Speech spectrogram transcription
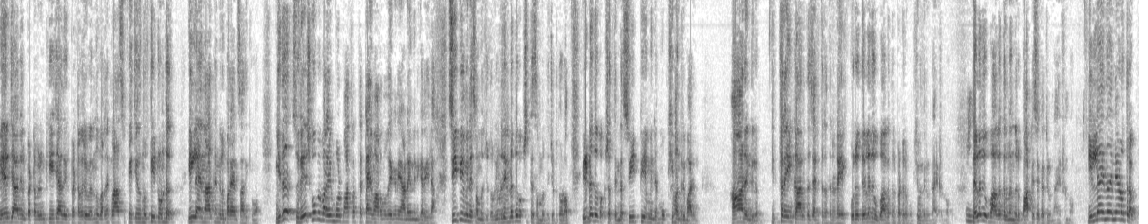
മേൽജാതിയിൽപ്പെട്ടവരും കീഴ്ജാതിയിൽപ്പെട്ടവരും എന്ന് പറഞ്ഞ് ക്ലാസിഫൈ ചെയ്ത് നിർത്തിയിട്ടുണ്ട്. ഇല്ല എന്ന് ആർക്കെങ്കിലും പറയാൻ സാധിക്കുമോ? ഇത് സുരേഷ് ഗോപി പറയുമ്പോൾ മാത്രം തെറ്റായി മാറുന്നത് എങ്ങനെയാണ് എന്ന് എനിക്കറിയില്ല. സി പി എമ്മിനെ സംബന്ധിച്ചിടത്തോളം ഇവിടുത്തെ ഇടതുപക്ഷത്തെ സംബന്ധിച്ചിടത്തോളം ഇടതുപക്ഷത്തിന്റെ സി പി എമ്മിന്റെ മുഖ്യമന്ത്രിമാരിൽ ആരെങ്കിലും ഇത്രയും കാലത്തെ ചരിത്രത്തിനിടയിൽ ഒരു ദളിത് വിഭാഗത്തിൽപ്പെട്ട ഒരു മുഖ്യമന്ത്രി ഉണ്ടായിട്ടുണ്ടോ. ദളിത് വിഭാഗത്തിൽ നിന്നൊരു പാർട്ടി സെക്രട്ടറി ഉണ്ടായിട്ടുണ്ടോ? ഇല്ല എന്ന് തന്നെയാണ് ഉത്തരം.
